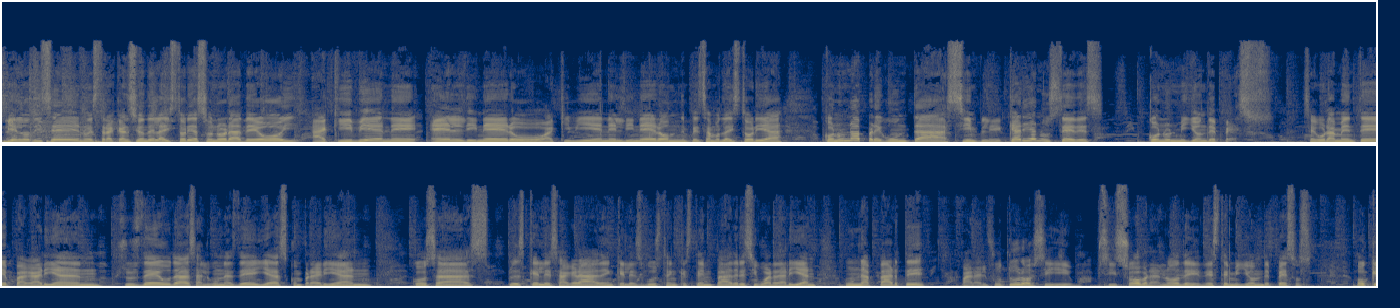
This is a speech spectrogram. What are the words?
Bien lo dice nuestra canción de la historia sonora de hoy. Aquí viene el dinero. Aquí viene el dinero. Empezamos la historia con una pregunta simple. ¿Qué harían ustedes con un millón de pesos? Seguramente pagarían sus deudas, algunas de ellas, comprarían cosas pues, que les agraden, que les gusten, que estén padres y guardarían una parte para el futuro, si, si sobra, ¿no? De, de este millón de pesos. Ok,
